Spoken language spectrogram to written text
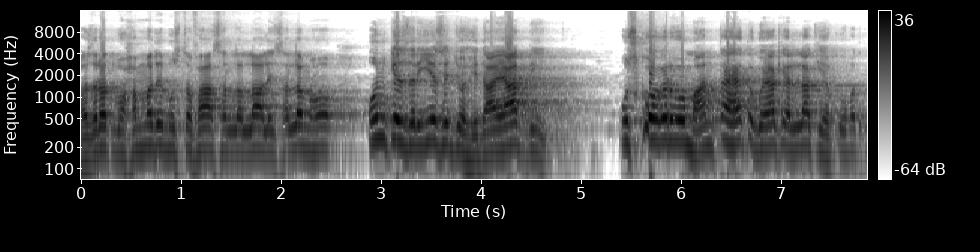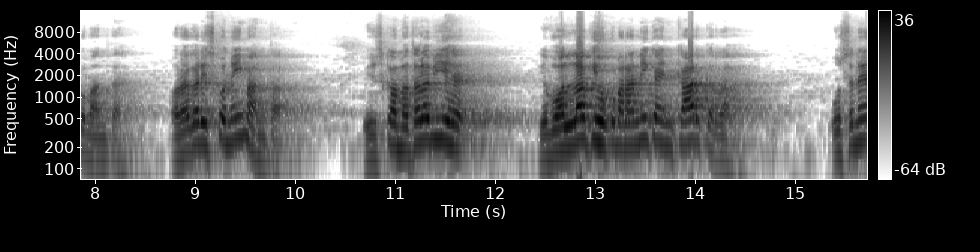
حضرت محمد مصطفیٰ صلی اللہ علیہ وسلم ہو ان کے ذریعے سے جو ہدایات دیں، اس کو اگر وہ مانتا ہے تو گویا کہ اللہ کی حکومت کو مانتا ہے۔ اور اگر اس کو نہیں مانتا، تو اس کا مطلب یہ ہے کہ وہ اللہ کی حکمرانی کا انکار کر رہا ہے۔ اس نے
